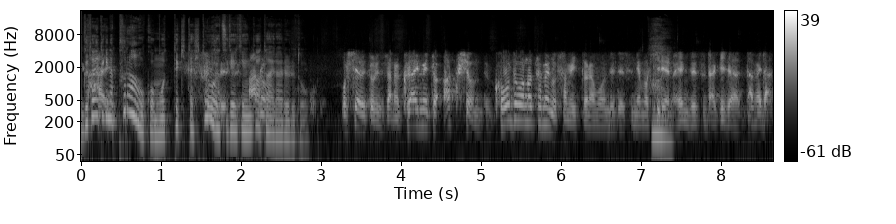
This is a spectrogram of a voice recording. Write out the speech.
具体的なプランをこう持ってきた人に発言権が与えられると。おっ我しゃる通りです、あのクライメートアクション、行動のためのサミットなもんで、ですねもう綺麗な演説だけじゃだめだ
